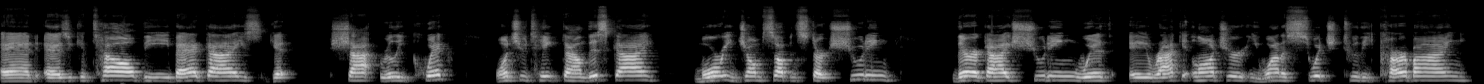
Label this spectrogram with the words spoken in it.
And as you can tell, the bad guys get shot really quick. Once you take down this guy, Mori jumps up and starts shooting. There are guys shooting with a rocket launcher. You want to switch to the carbine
